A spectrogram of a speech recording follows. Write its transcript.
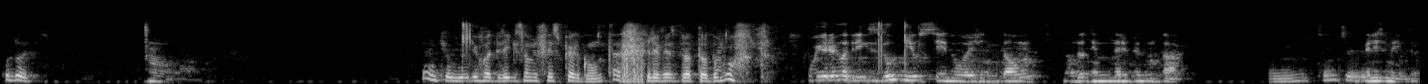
O Dudes. Hum. Gente, o Yuri Rodrigues não me fez pergunta, ele fez pra todo mundo. O Yuri Rodrigues dormiu cedo hoje, então não deu tempo dele perguntar. Entendi. Felizmente.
